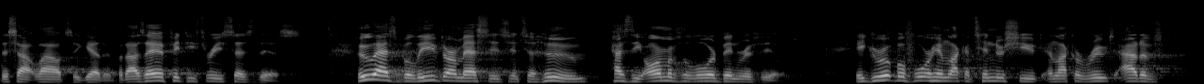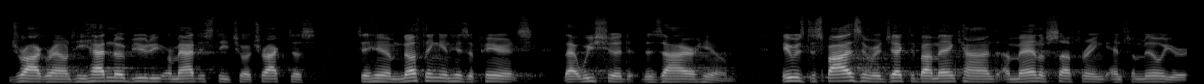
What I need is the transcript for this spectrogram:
this out loud together. But Isaiah 53 says this Who has believed our message, and to whom has the arm of the Lord been revealed? He grew up before him like a tender shoot and like a root out of dry ground. He had no beauty or majesty to attract us to him, nothing in his appearance that we should desire him. He was despised and rejected by mankind, a man of suffering and familiar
